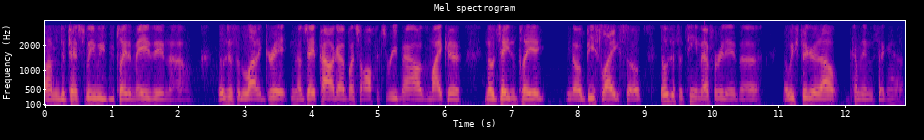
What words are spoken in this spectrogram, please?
um, defensively, we, we played amazing. Um, there was just a lot of grit. You know, Jay Powell got a bunch of offensive rebounds. Micah, you know, Jaedon played, you know, beast like. So it was just a team effort, and uh, we figured it out coming in the second half.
